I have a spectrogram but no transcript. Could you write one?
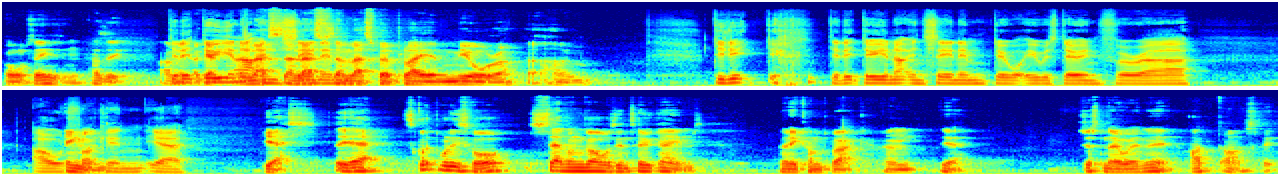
all season, has he? I Did it do you nothing unless, seeing unless, him- unless we're playing Mura at home. Did it did it do you nothing seeing him do what he was doing for uh, old England. fucking yeah? Yes, yeah. It's what he scored Seven goals in two games. Then he comes back and yeah, just nowhere near. I honestly,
